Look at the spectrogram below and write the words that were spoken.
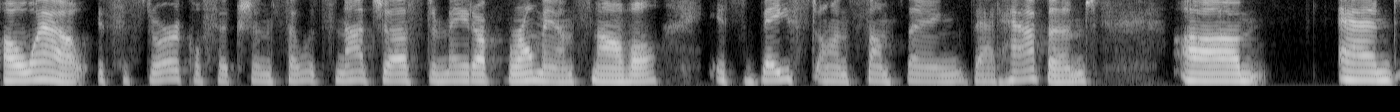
oh wow it's historical fiction so it's not just a made up romance novel. It's based on something that happened. Um, and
